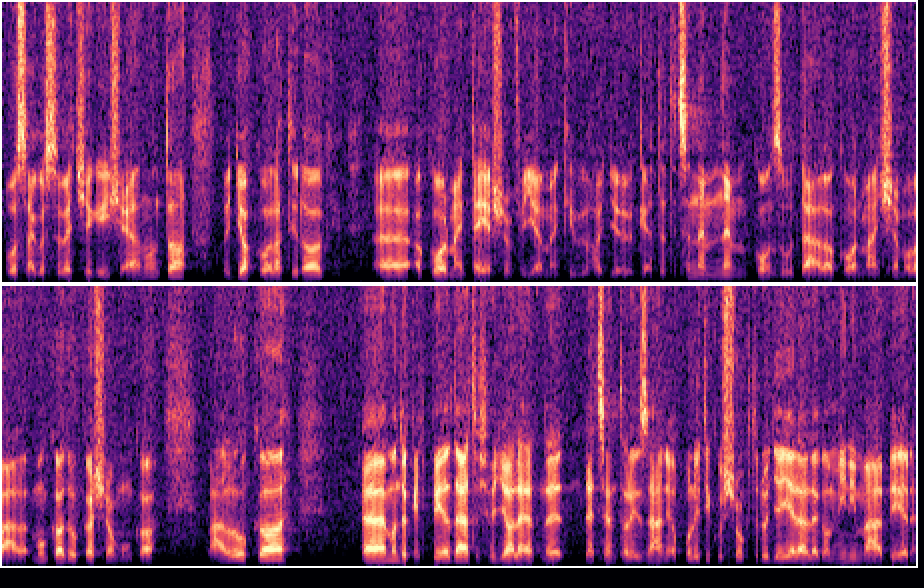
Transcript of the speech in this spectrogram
országos szövetsége is elmondta, hogy gyakorlatilag a kormány teljesen figyelmen kívül hagyja őket. Tehát egyszerűen nem, nem konzultál a kormány sem a munkaadókkal, sem a munkavállalókkal. Mondok egy példát, hogy hogyan lehetne decentralizálni a politikusoktól. Ugye jelenleg a minimálbér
